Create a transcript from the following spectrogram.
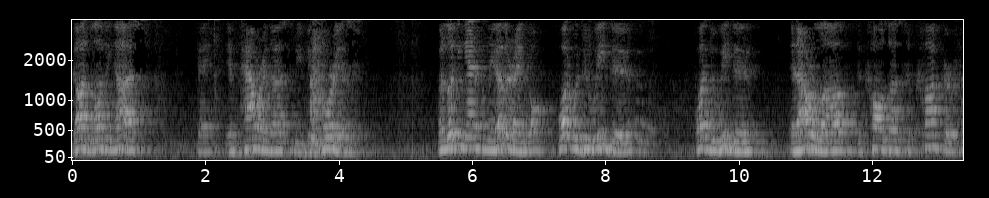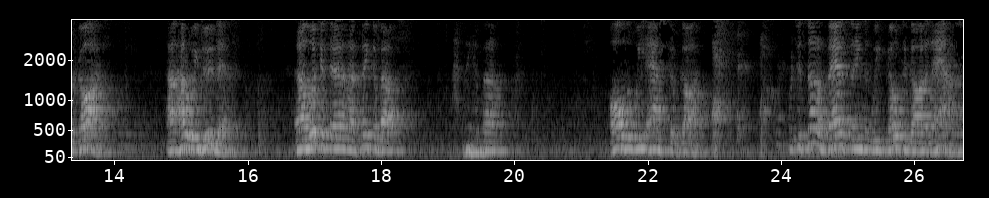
God loving us, okay, empowering us to be victorious but looking at it from the other angle, what would do we do? What do we do in our love to cause us to conquer for God? How, how do we do that? And I look at that and I think about, I think about all that we ask of God, which is not a bad thing that we go to God and ask.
